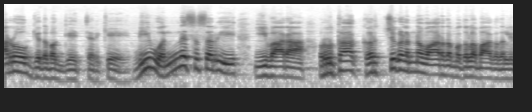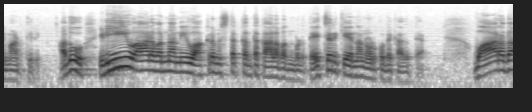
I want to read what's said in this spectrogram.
ಆರೋಗ್ಯದ ಬಗ್ಗೆ ಎಚ್ಚರಿಕೆ, ನೀವು ಅನ್ನೆಸಸರಿ ಈ ವಾರ ಋತ ಖರ್ಚುಗಳನ್ನು ವಾರದ ಮೊದಲ ಭಾಗದಲ್ಲಿ ಮಾಡ್ತೀರಿ. ಅದು ಇಡೀ ವಾರವನ್ನು ನೀವು ಆಕ್ರಮಿಸ್ತಕ್ಕಂಥ ಕಾಲ ಬಂದ್ಬಿಡುತ್ತೆ. ಎಚ್ಚರಿಕೆಯನ್ನು ನೋಡ್ಕೋಬೇಕಾಗುತ್ತೆ. ವಾರದ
